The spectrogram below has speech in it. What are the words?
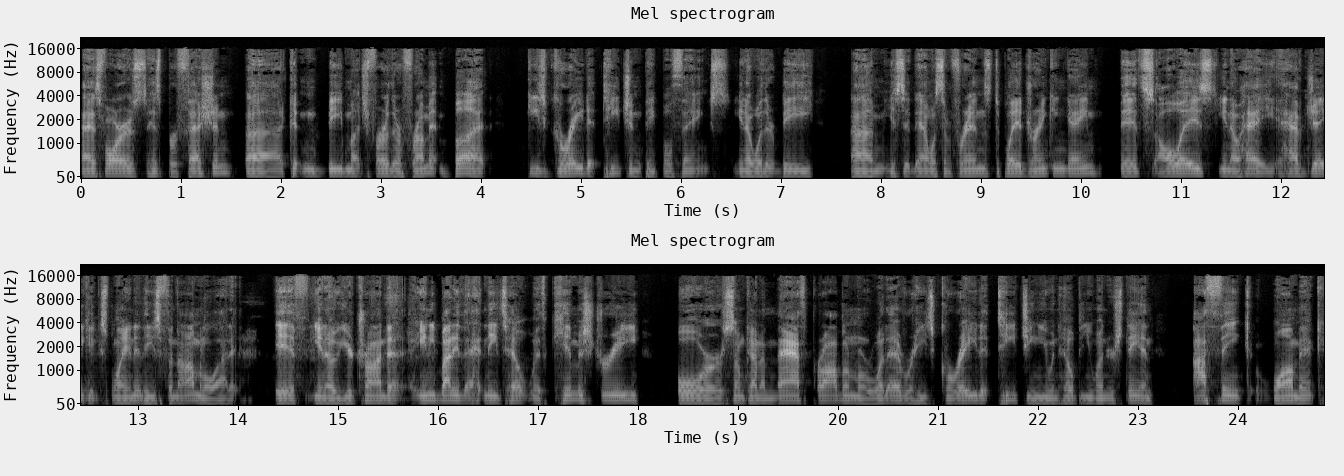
as far as his profession uh couldn't be much further from it but he's great at teaching people things you know whether it be um, you sit down with some friends to play a drinking game it's always you know hey have jake explain it he's phenomenal at it. If you know you're trying to anybody that needs help with chemistry or some kind of math problem or whatever he's great at teaching you and helping you understand. I think wommack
